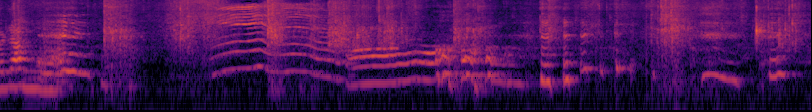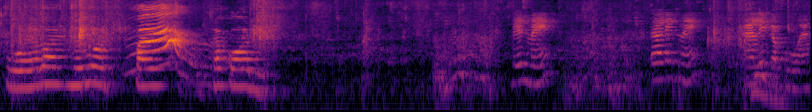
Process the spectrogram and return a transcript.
มันดำเนี่ยโอ้ป่วยแล้วนึกว่าไปสกลเล่นไหมตาเล่นไหมอะเล่นกับปูอะ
